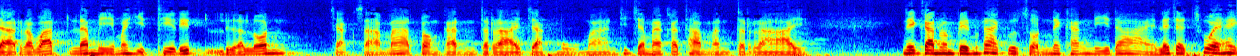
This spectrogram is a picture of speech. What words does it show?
จารวัตและมีมหิทธิฤทธิ์เหลือล้นจากสามารถป้องกันอันตรายจากหมู่มารที่จะมากระทำอันตราย ในการบำเพ็ญพระราชกุศลในครั้งนี้ได้ และจะช่วยให้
